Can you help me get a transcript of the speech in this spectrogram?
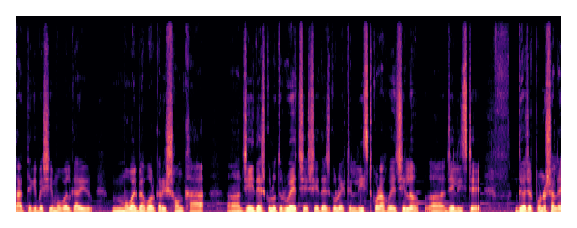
তার থেকে বেশি মোবাইলকারীর মোবাইল ব্যবহারকারীর সংখ্যা যেই দেশগুলোতে রয়েছে, সেই দেশগুলো একটি লিস্ট করা হয়েছিল। যে লিস্টে দু হাজার পনেরো সালে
